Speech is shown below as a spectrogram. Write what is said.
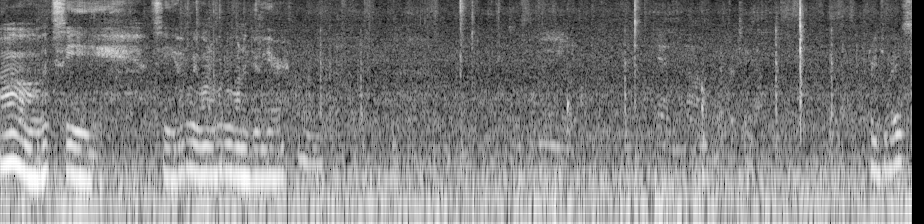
Oh, let's see. Let's see. How do we want? What do we want to do here? Three two base.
